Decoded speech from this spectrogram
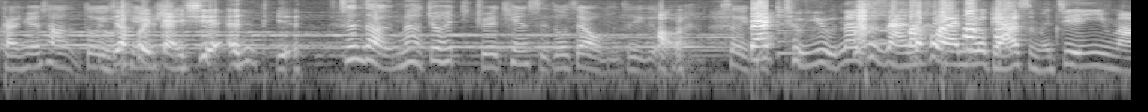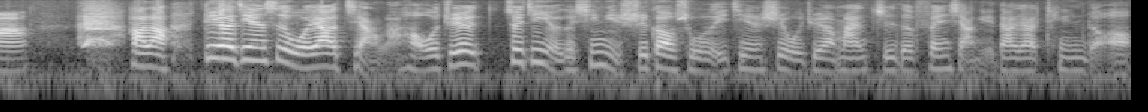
感觉上都有比较会感谢恩典，真的没有就会觉得天使都在我们这个。好，Back to you，那是男的，后来你有给他什么建议吗？好了，第二件事我要讲了哈。我觉得最近有一个心理师告诉我的一件事，我觉得蛮值得分享给大家听的哦。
